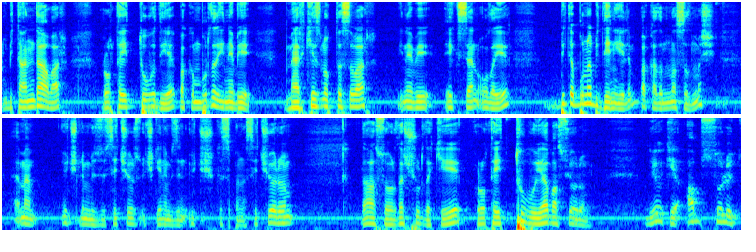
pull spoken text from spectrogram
Bir tane daha var. Rotate to diye. Bakın burada yine bir merkez noktası var. Yine bir eksen olayı. Bir de buna bir deneyelim. Bakalım nasılmış. Hemen üçlümüzü seçiyoruz. Üçgenimizin üç kısmını seçiyorum. Daha sonra da şuradaki rotate to'ya basıyorum. Diyor ki absolute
